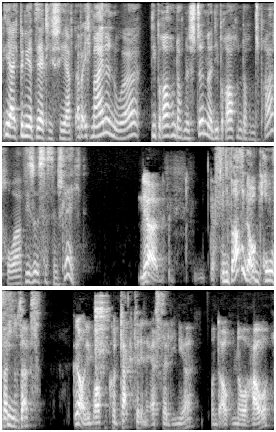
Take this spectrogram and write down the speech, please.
Ja, ich bin jetzt sehr klischeehaft, aber ich meine nur, die brauchen doch eine Stimme, die brauchen doch ein Sprachrohr. Wieso ist das denn schlecht? Ja, das Die brauchen doch einen Profi. du sagst. Genau, die brauchen Kontakte in erster Linie und auch Know-how.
